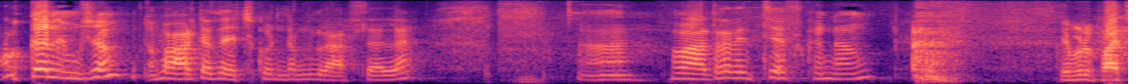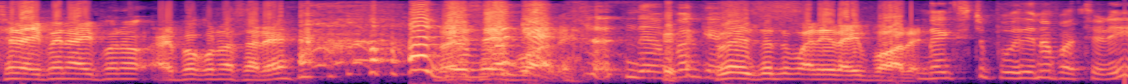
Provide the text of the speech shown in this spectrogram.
ఒక్క నిమిషం వాటర్ తెచ్చుకుంటాం గ్లాసులలో. వాటర్ తెచ్చేసుకున్నాం. ఇప్పుడు పచ్చడి అయిపోయినా అయిపోయినా అయిపోకున్నా సరే రైస్ అయిపోవాలి. దెబ్బకే. రైస్ అంటే పన్నీర్ అయిపోవాలి. నెక్స్ట్ పుదీనా పచ్చడి.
